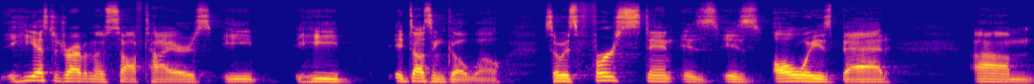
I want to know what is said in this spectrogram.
he has to drive on those soft tires, he he it doesn't go well. So his first stint is is always bad. Um,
